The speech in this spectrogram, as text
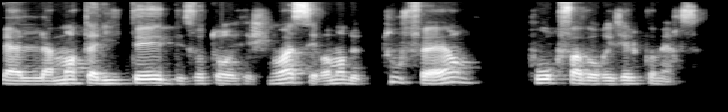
la, la, mentalité des autorités chinoises, c'est vraiment de tout faire pour favoriser le commerce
